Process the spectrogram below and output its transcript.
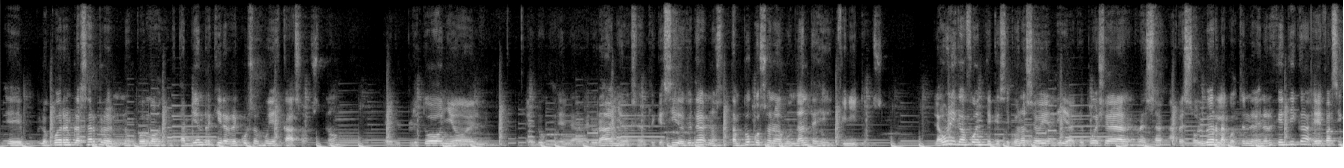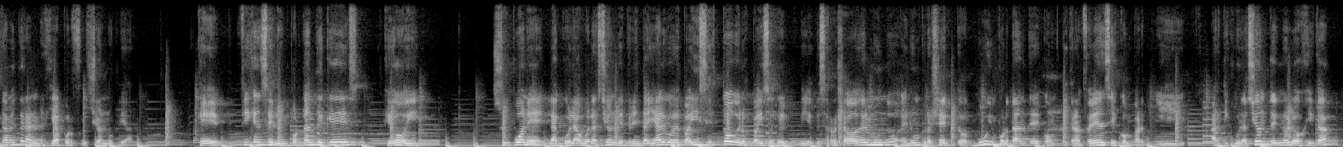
eh, lo puede reemplazar, pero nos podemos, también requiere recursos muy escasos, ¿no? El plutonio, el, el, uranio enriquecido, etc., tampoco son abundantes e infinitos. La única fuente que se conoce hoy en día que puede llegar a, resolver la cuestión de energética es básicamente la energía por fusión nuclear. Que fíjense lo importante que es que hoy supone la colaboración de 30 y algo de países, todos los países desarrollados del mundo, en un proyecto muy importante de transferencia y, y articulación tecnológica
